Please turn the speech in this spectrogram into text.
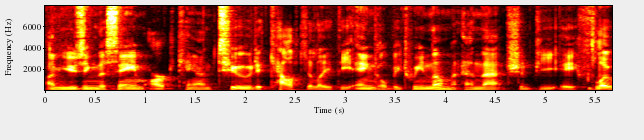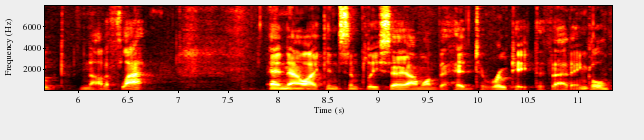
I'm using the same arctan2 to calculate the angle between them, and that should be a float, not a flat. And now I can simply say I want the head to rotate at that angle.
